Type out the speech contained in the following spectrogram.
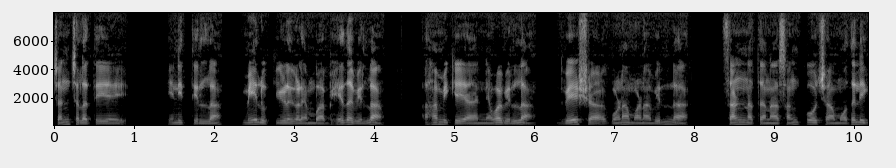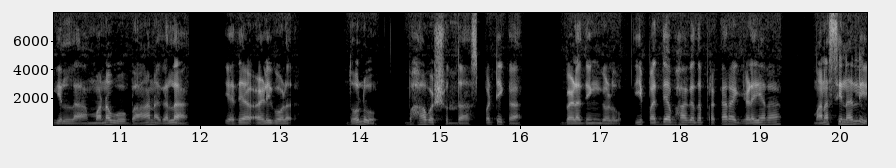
ಚಂಚಲತೆ ಎನಿತಿಲ್ಲ ಮೇಲು ಕೀಳುಗಳೆಂಬ ಭೇದವಿಲ್ಲ, ಅಹಮಿಕೆಯ ನೆವವಿಲ್ಲ, ದ್ವೇಷ ಗುಣಮಣವಿಲ್ಲ, ಸಣ್ಣತನ ಸಂಕೋಚ ಮೊದಲಿಗಿಲ್ಲ, ಮನವು ಬಾನಗಲ, ಎದೆ ಅಳಿಗೊಳದೊಲು ಭಾವಶುದ್ಧ ಸ್ಫಟಿಕ ಬೆಳದಿಂಗಳು. ಈ ಪದ್ಯ ಭಾಗದ ಪ್ರಕಾರ ಗೆಳೆಯರ ಮನಸ್ಸಿನಲ್ಲಿ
